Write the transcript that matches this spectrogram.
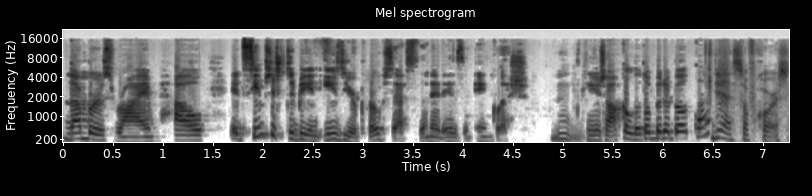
numbers rhyme. How it seems just to be an easier process than it is in English. Mm, Can you talk a little bit about that? Yes, of course.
